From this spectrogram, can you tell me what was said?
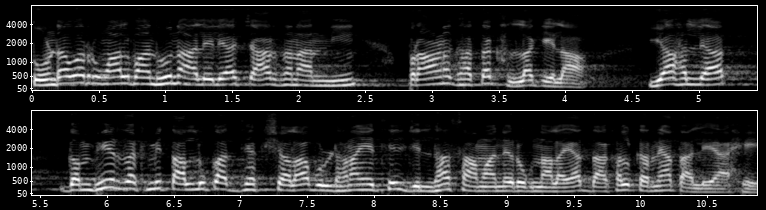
तोंडावर रुमाल बांधून आलेल्या चार जणांनी प्राणघातक हल्ला केला. या हल्ल्यात गंभीर जखमी तालुकाध्यक्षाला बुलढाणा येथील जिल्हा सामान्य रुग्णालयात दाखल करण्यात आले आहे.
